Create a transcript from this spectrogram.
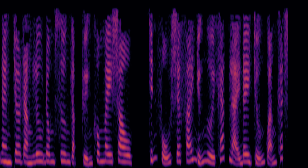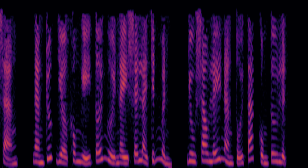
nàng cho rằng Lưu Đông Sương gặp chuyện không may sau, chính phủ sẽ phái những người khác lại đây trưởng quản khách sạn, nàng trước giờ không nghĩ tới người này sẽ là chính mình, dù sao lấy nàng tuổi tác cùng tư lịch,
